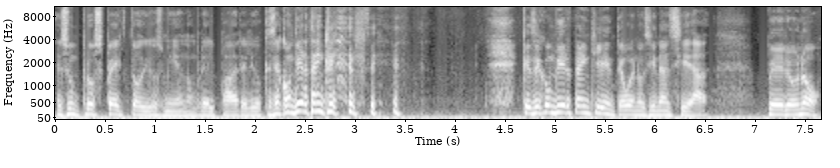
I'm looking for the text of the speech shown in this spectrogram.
es un prospecto, Dios mío, en nombre del Padre, le digo, que se convierta en cliente, que se convierta en cliente, bueno, sin ansiedad. Pero no,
